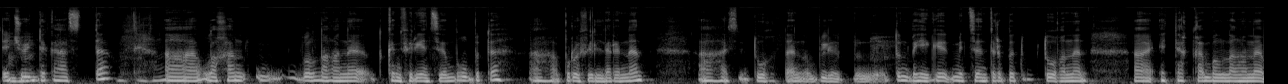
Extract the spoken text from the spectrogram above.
Чөйдек аста. Улахан булнаганы конференция булбыта. Профильләреннән туғытан тун беге медцентр туғанан эттәккә булнаганы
